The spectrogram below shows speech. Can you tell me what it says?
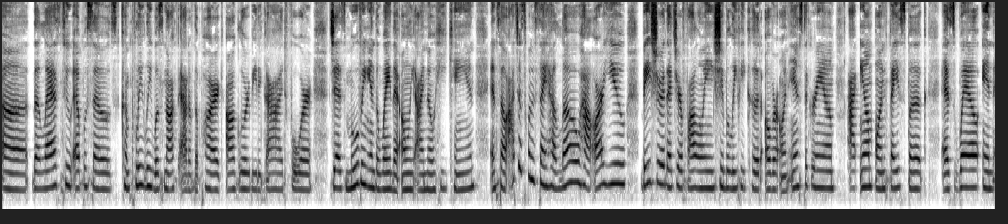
Uh, the last two episodes completely was knocked out of the park. All glory be to God for just moving in the way that only I know He can. And so I just want to say hello. How are you? Be sure that you're following She Believe He Could over on Instagram. I am on Facebook as well. And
